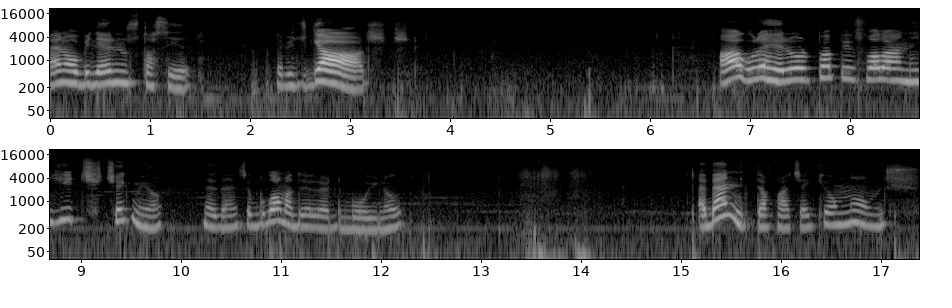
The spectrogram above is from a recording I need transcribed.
Ben hobilerin ustasıyım. Rüzgar. Aa burada Hero Puppy falan hiç çekmiyor. Nedense bulamadı herhalde bu oyunu. E ben ilk defa çekiyorum ne olmuş?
